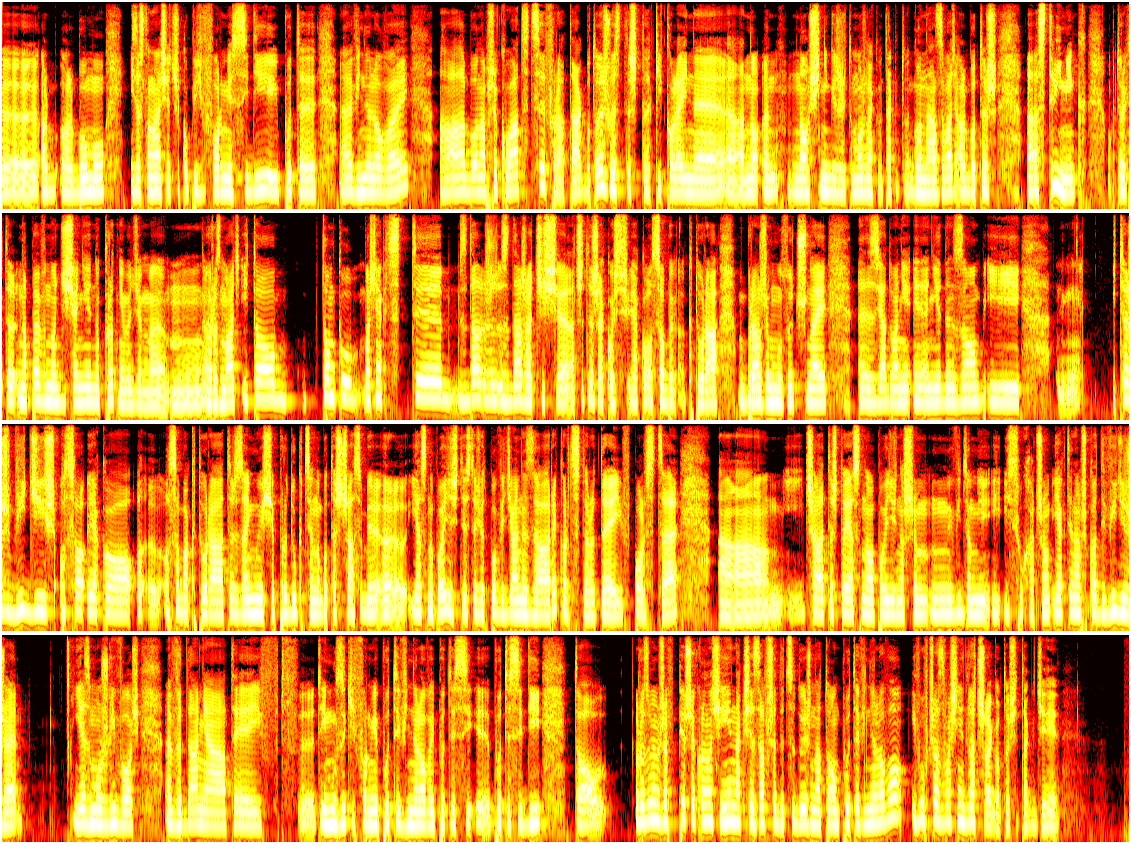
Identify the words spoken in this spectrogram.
albumu i zastanawia się, czy kupić w formie CD i płyty e, winylowej, albo na przykład cyfra, tak? Bo to już jest też taki kolejny e, no, nośnik, jeżeli to można tak go nazwać, albo też streaming, o których na pewno dzisiaj niejednokrotnie będziemy mm, rozmawiać i to Tomku, właśnie jak ty zda, zdarza ci się, a czy też jakoś jako osoby, która w branży muzycznej e, zjadła nie, e, nie jeden ząb i i też widzisz oso jako osoba, która też zajmuje się produkcją, no bo też trzeba sobie e, jasno powiedzieć, ty jesteś odpowiedzialny za Record Store Day w Polsce i trzeba też to jasno powiedzieć naszym mm, widzom i, i, i słuchaczom. Jak ty na przykład widzisz, że jest możliwość wydania tej, tej muzyki w formie płyty winylowej, płyty, płyty CD, to rozumiem, że w pierwszej kolejności jednak się zawsze decydujesz na tą płytę winylową i wówczas właśnie dlaczego to się tak dzieje?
